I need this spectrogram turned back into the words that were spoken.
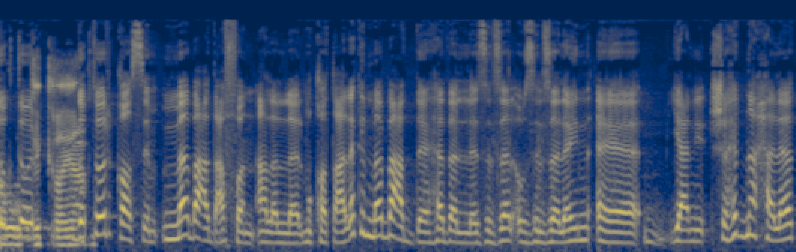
أو دكتور ذكريات. دكتور قاسم ما بعد عفوا على المقاطعة لكن ما بعد هذا الزلزال أو الزلزالين آه يعني شهدنا حالات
